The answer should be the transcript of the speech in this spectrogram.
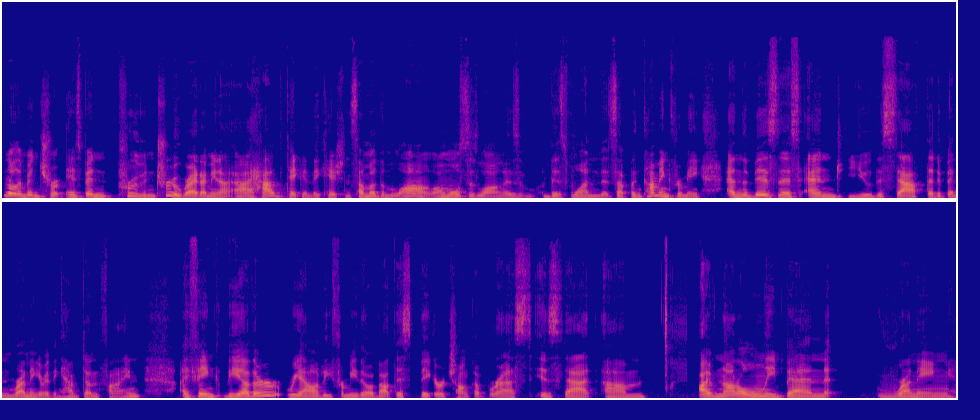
really been true. It's been proven true, right? I mean, I, I, have taken vacations, some of them long, almost as long as this one that's up and coming for me. And the business and you, the staff that have been running everything, have done fine. I think the other reality for me, though, about this bigger chunk of rest is that um, I've not only been running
